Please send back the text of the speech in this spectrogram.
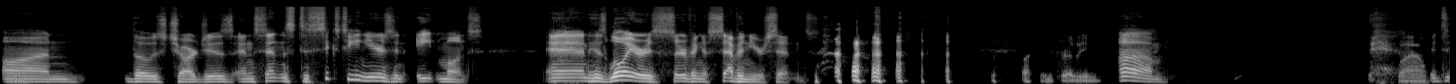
hmm. on those charges and sentenced to 16 years and eight months and his lawyer is serving a seven year sentence. Fucking brilliant. Um, wow. It's,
